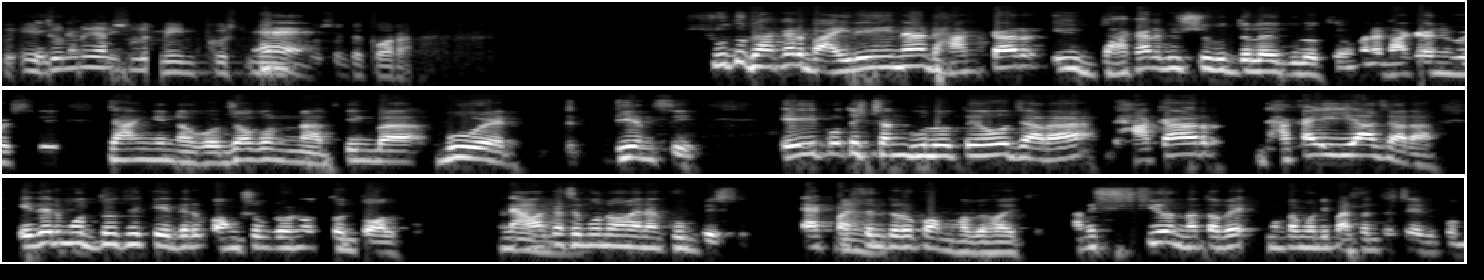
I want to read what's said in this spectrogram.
তো। এই জন্যই আসলে মেইন কোশ্চেনটা করা। শুধু ঢাকার বাইরেই না ঢাকার এই ঢাকার বিশ্ববিদ্যালয়গুলোতেও মানে ঢাকা ইউনিভার্সিটি জাহাঙ্গীরনগর জগন্নাথ কিংবা বুয়েট ডিএমসি এই প্রতিষ্ঠানগুলোতেও যারা ঢাকার ঢাকাইয়া যারা এদের মধ্য থেকে এদের অংশগ্রহণ অত্যন্ত অল্প। মানে আমার হ্যাঁ। কাছে মনে হয় না খুব বেশি। এক পার্সেন্টেরও কম হবে হয়তো। আমি শিওর না তবে মোটামুটি পার্সেন্টেজটা এরকম।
